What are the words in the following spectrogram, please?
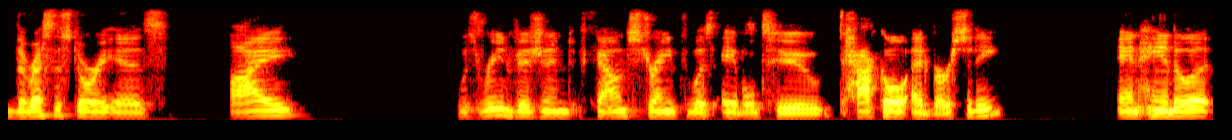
the rest of the story is I was re-envisioned, found strength, was able to tackle adversity and handle it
